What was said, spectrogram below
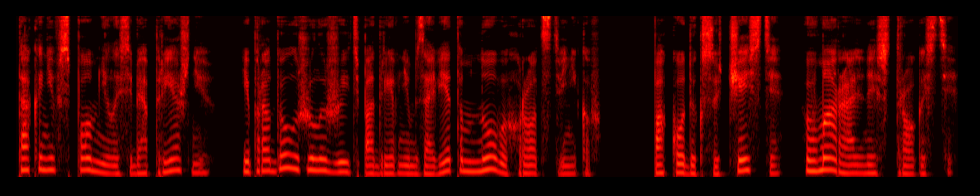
так и не вспомнила себя прежнюю и продолжила жить по древним заветам новых родственников, по кодексу чести в моральной строгости.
